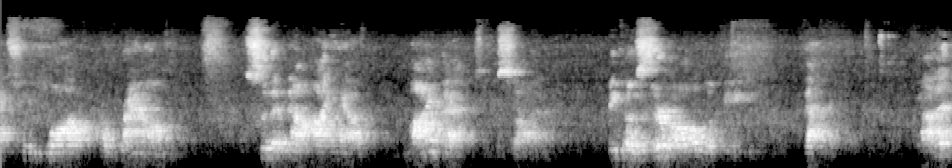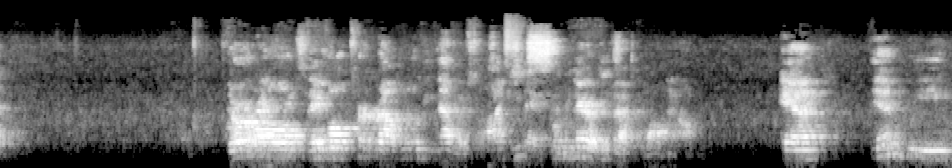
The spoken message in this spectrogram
actually walk around so that now I have my back to the side because they're all looking that way. Got it? They're all, they've all turned around and looking that way, so I'm standing from there to that wall now. And then we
